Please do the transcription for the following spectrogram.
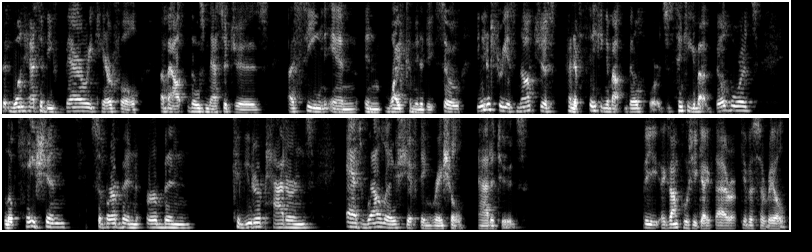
that one had to be very careful about those messages seen in in white communities. So the industry is not just kind of thinking about billboards; it's thinking about billboards, location, suburban, urban, commuter patterns, as well as shifting racial attitudes. The examples you gave there give us a real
